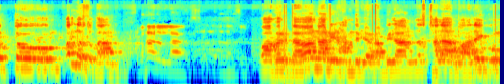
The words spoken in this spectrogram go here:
উত্তম। অন্য সুবহান ওয়া আখির দাওয়ানা আলহামদুলিল্লাহ রাব্বিল আলামিন। আসসালামু আলাইকুম।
